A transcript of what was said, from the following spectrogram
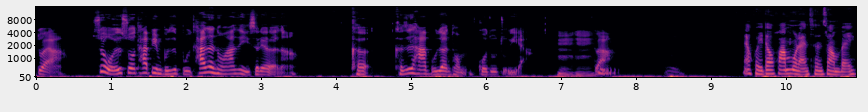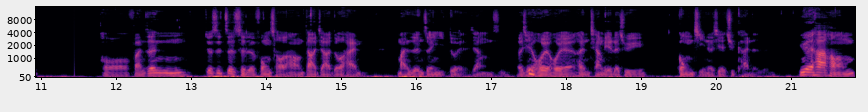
对啊，所以我是说，他并不是不，他认同他是以色列人啊，可可是他不认同国族主义啊，嗯嗯，对啊，那回到花木兰身上呗。哦，反正就是这次的风潮，好像大家都还蛮认真以对的这样子，而且会会很强烈的去攻击那些去看的人，因为他好像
